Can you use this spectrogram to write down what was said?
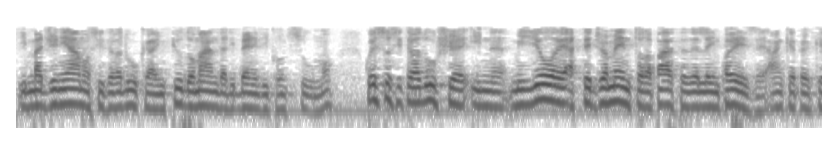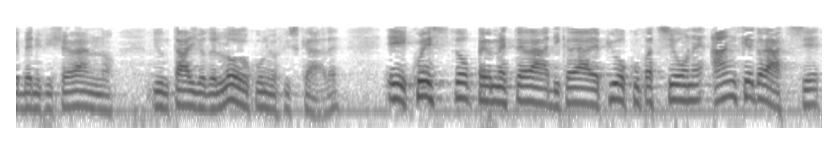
immaginiamo si traduca in più domanda di beni di consumo, questo si traduce in migliore atteggiamento da parte delle imprese, anche perché beneficeranno di un taglio del loro cuneo fiscale, e questo permetterà di creare più occupazione anche grazie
